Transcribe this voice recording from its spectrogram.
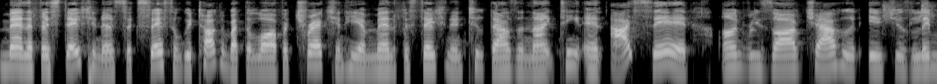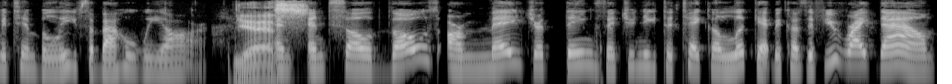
manifestation and success. And we're talking about the law of attraction here, manifestation in 2019. And I said unresolved childhood issues, limiting beliefs about who we are. Yes. And and so those are major things that you need to take a look at because if you write down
